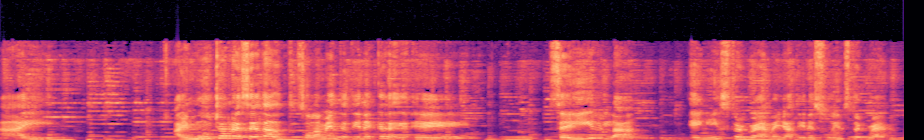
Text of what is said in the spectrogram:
Ay, hay muchas recetas, solamente tienes que eh, seguirla en Instagram. Ella tiene su Instagram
